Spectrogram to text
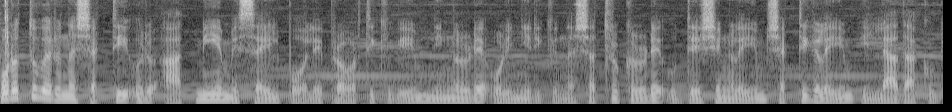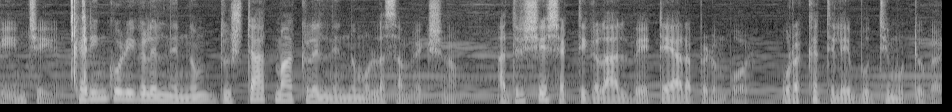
പുറത്തുവരുന്ന ശക്തി ഒരു ആത്മീയ മിസൈൽ പോലെ പ്രവർത്തിക്കുകയും നിങ്ങളുടെ ഒളിഞ്ഞിരിക്കുന്ന ശത്രുക്കളുടെ ഉദ്ദേശങ്ങളെയും ശക്തികളെയും ഇല്ലാതാക്കുകയും ചെയ്യും. കരിങ്കുഴികളിൽ നിന്നും ദുഷ്ടാത്മാക്കളിൽ നിന്നുമുള്ള സംരക്ഷണം. അദൃശ്യ ശക്തികളാൽ വേട്ടയാടപ്പെടുമ്പോൾ ഉറക്കത്തിലെ ബുദ്ധിമുട്ടുകൾ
